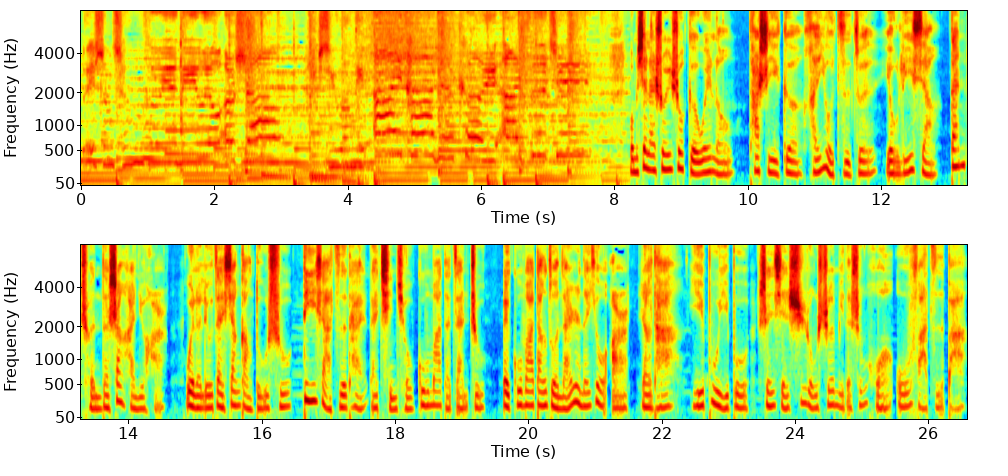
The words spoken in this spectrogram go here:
悲伤成河我们先来说一说葛威龙，她是一个很有自尊、有理想、单纯的上海女孩。为了留在香港读书，低下姿态来请求姑妈的赞助，被姑妈当作男人的诱饵，让她一步一步深陷虚荣奢靡的生活，无法自拔，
